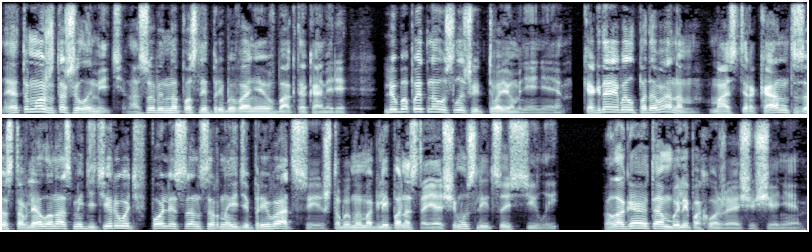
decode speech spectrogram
это может ошеломить, особенно после пребывания в Бакта-камере. Любопытно услышать твое мнение. Когда я был подаваном, мастер Кант заставлял нас медитировать в поле сенсорной депривации, чтобы мы могли по-настоящему слиться с силой. Полагаю, там были похожие ощущения».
